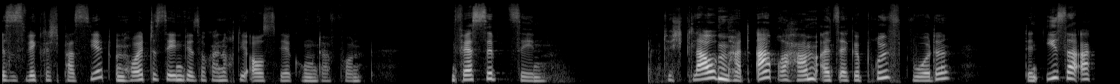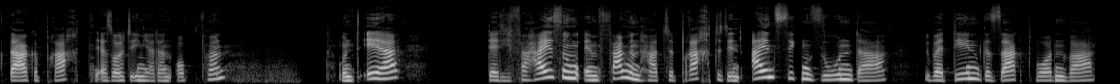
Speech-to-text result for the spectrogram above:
es ist wirklich passiert und heute sehen wir sogar noch die Auswirkungen davon. In Vers 17. Durch Glauben hat Abraham, als er geprüft wurde, den Isaak dargebracht, er sollte ihn ja dann opfern. Und er, der die Verheißung empfangen hatte, brachte den einzigen Sohn dar, über den gesagt worden war,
